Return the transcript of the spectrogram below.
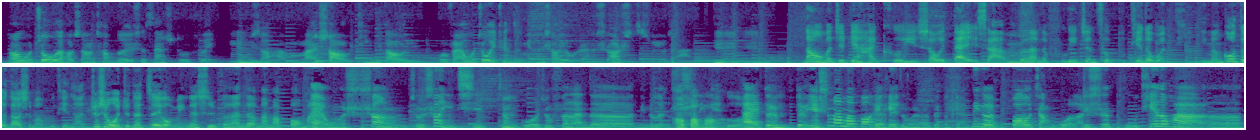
然后我周围好像差不多也是三十多岁有嗯小孩，蛮少听到我，反正我周围圈子里面很少有人是二十几岁有小孩。嗯嗯。那我们这边还可以稍微带一下芬兰的福利政策补贴的问题。你能够得到什么补贴呢？就是我觉得最有名的是芬兰的妈妈包嘛。哎，我们上就是上一期讲过，就芬兰的那个冷知识嗯哦宝宝盒哎，对、嗯对，也是妈妈包，也可以这么说，对。OK，那个包讲过了，其实补贴的话，嗯、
